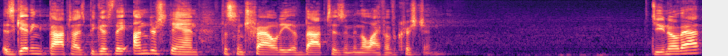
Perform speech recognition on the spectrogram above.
is getting baptized because they understand the centrality of baptism in the life of a Christian. Do you know that?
